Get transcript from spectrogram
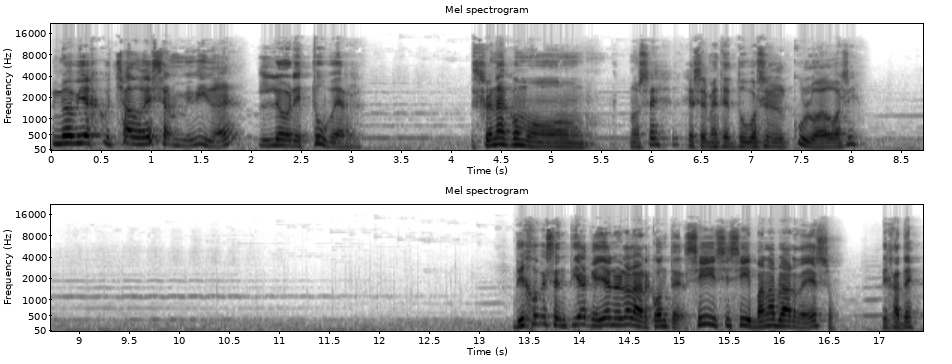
No había escuchado esa en mi vida, ¿eh? Loretuber. Suena como. No sé, que se mete tubos en el culo o algo así. Dijo que sentía que ella no era el arconte. Sí, sí, sí, van a hablar de eso. Fíjate.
